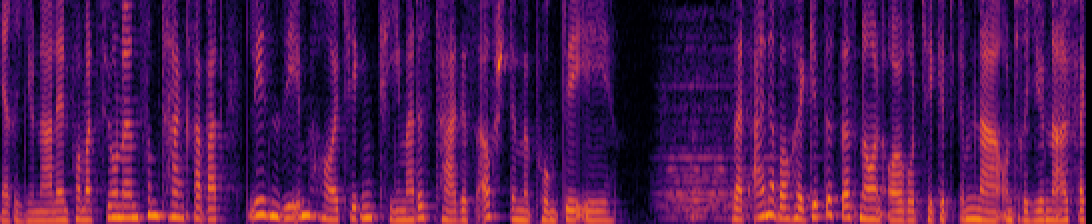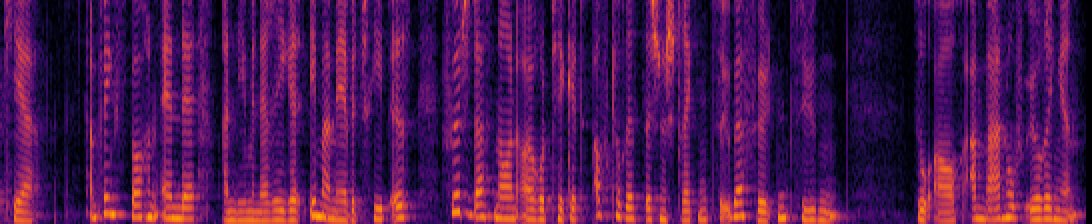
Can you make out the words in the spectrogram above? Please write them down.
Mehr regionale Informationen zum Tankrabatt lesen Sie im heutigen Thema des Tages auf stimme.de. Seit einer Woche gibt es das 9-Euro-Ticket im Nah- und Regionalverkehr. Am Pfingstwochenende, an dem in der Regel immer mehr Betrieb ist, führte das 9-Euro-Ticket auf touristischen Strecken zu überfüllten Zügen. So auch am Bahnhof Öhringen.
